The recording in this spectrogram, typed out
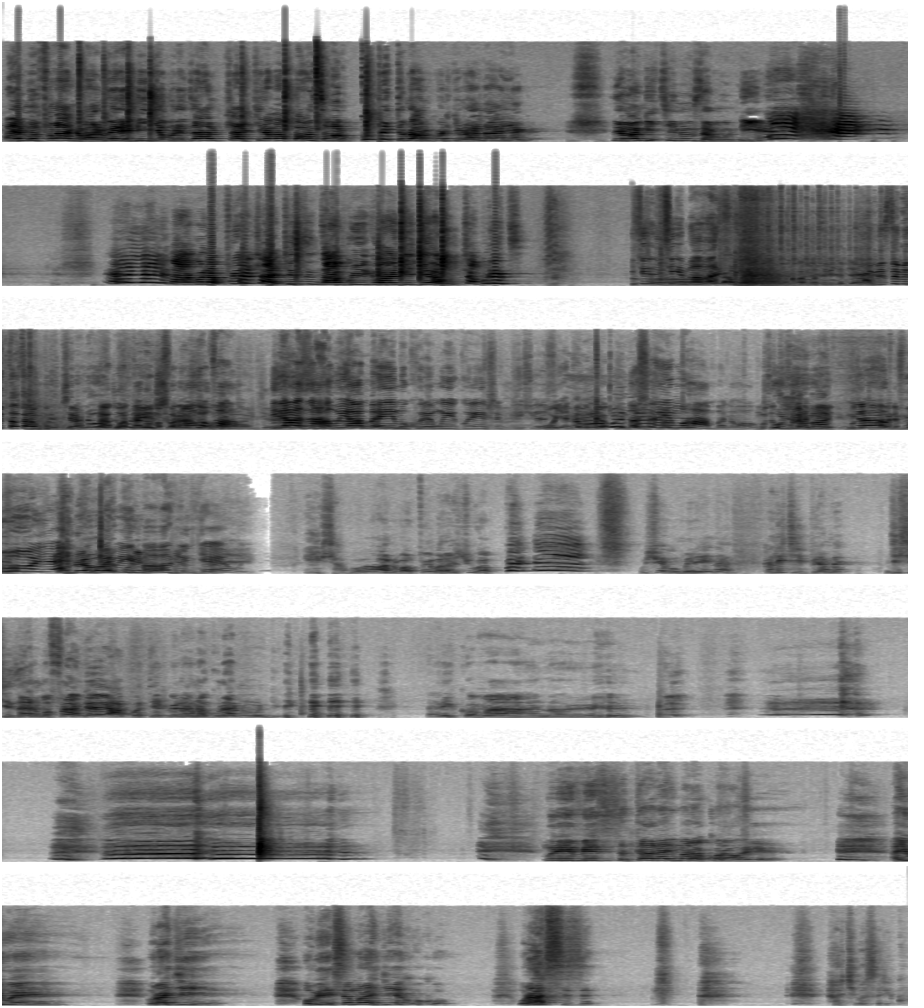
ayo mafaranga bantu bereye ni inyabure zarashakira babawusa barukupita uruharugoryo urananyaga reba nk'ikinuza bundiye ntabwo napfuye ashakiza inzangwiga wanjye igeraho utakuretse buretse ikintu kimbabaje ahubwo se bite byawe imizimu itazankurikirana ntabwo watanga amafaranga umva uza iriya zahabu yambaye yimukure mwigurishe byishyure oya ntabwo byakunda umusore y'imuhambano wowe muze tuvugane mwebwe muze tuvugane mwebwe yapfuye Ukuntu yabaye kuri bimbabaje njyewe shabo abantu bapfuye barashyuha pe ushyuye bumereye nabi kandi ikipira mbe ngishyize hano amafaranga yo yakotejwe nanagura n'undi ariko mana muri iyi minsi satani arimo arakora we ayiwe uragiye. Ubihisemo uragiye koko? Urasize. Nta kibazo ariko.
